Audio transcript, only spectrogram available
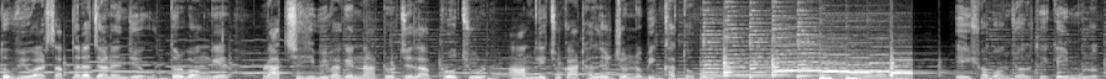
তো ভিউয়ার্স আপনারা জানেন যে উত্তরবঙ্গের রাজশাহী বিভাগের নাটোর জেলা প্রচুর আম, লিচু, কাঁঠালের জন্য বিখ্যাত। এই সব অঞ্চল থেকেই মূলত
